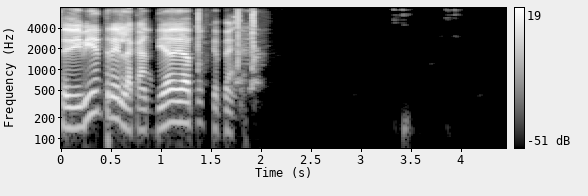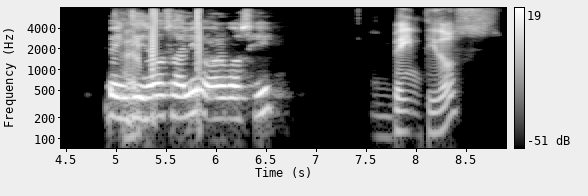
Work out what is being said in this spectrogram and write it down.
Se divide entre la cantidad de datos que tenga. 22 sale o algo así. 22.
